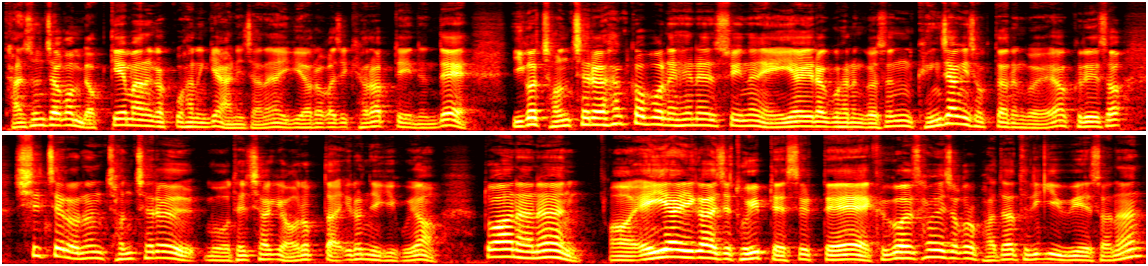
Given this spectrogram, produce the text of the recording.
단순 작업 몇 개만을 갖고 하는 게 아니잖아요. 이게 여러 가지 결합되어 있는데 이것 전체를 한꺼번에 해낼 수 있는 AI라고 하는 것은 굉장히 적다는 거예요. 그래서 실제로는 전체를 뭐 대체하기 어렵다 이런 얘기고요. 또 하나는 어, AI가 이제 도입됐을 때 그걸 사회적으로 받아들이기 위해서는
